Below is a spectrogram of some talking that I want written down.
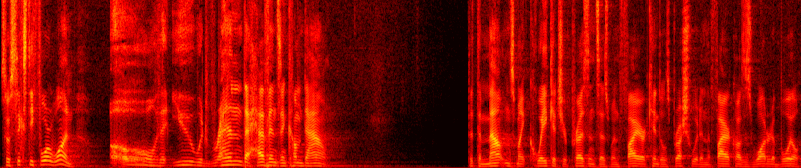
So 64 1, oh, that you would rend the heavens and come down, that the mountains might quake at your presence as when fire kindles brushwood and the fire causes water to boil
